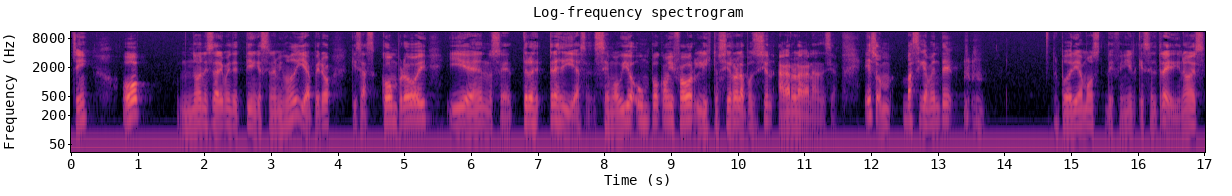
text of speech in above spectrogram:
¿sí? O no necesariamente tiene que ser el mismo día, pero quizás compro hoy y en, no sé, tres, días se movió un poco a mi favor, listo, cierro la posición, agarro la ganancia. Eso básicamente podríamos definir que es el trading, ¿no? Es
